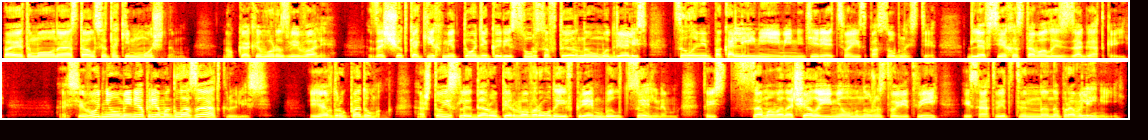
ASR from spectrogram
поэтому он и остался таким мощным. Но как его развивали, за счет каких методик и ресурсов Терны умудрялись целыми поколениями не терять свои способности, для всех оставалось загадкой. А сегодня у меня прямо глаза открылись. Я вдруг подумал, а что если дар у первого рода и впрямь был цельным, то есть с самого начала имел множество ветвей и, соответственно, направлений?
